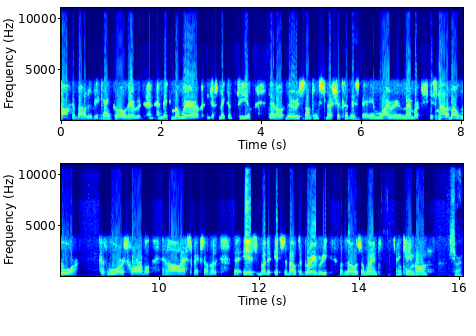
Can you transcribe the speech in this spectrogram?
talk about it. If you can't go there, but, and, and make them aware of it, and just make them feel that oh, there is something special to this day and why we remember. It's not about war because war is horrible and all aspects of it uh, is, but it's about the bravery of those who went and came home. Sure.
